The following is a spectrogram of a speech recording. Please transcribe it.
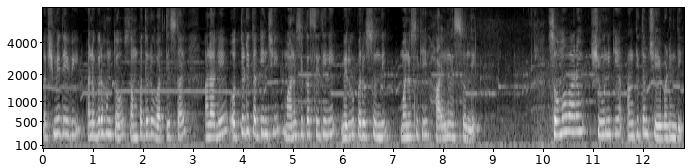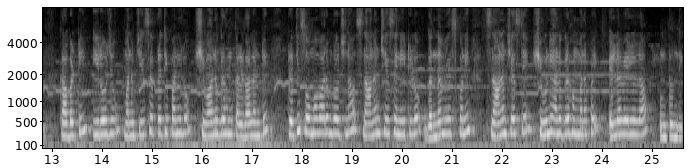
లక్ష్మీదేవి అనుగ్రహంతో సంపదలు వర్తిస్తాయి. అలాగే ఒత్తిడి తగ్గించి మానసిక స్థితిని మెరుగుపరుస్తుంది మనసుకి హాయినిస్తుంది. సోమవారం శివునికి అంకితం చేయబడింది. కాబట్టి ఈరోజు మనం చేసే ప్రతి పనిలో శివానుగ్రహం కలగాలంటే ప్రతి సోమవారం రోజున స్నానం చేసే నీటిలో గంధం వేసుకొని స్నానం చేస్తే శివుని అనుగ్రహం మనపై ఎల్లవేళలా ఉంటుంది.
